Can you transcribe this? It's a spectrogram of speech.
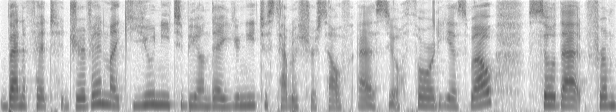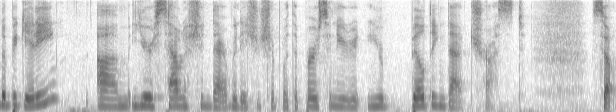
benefit driven. Like you need to be on there. You need to establish yourself as the authority as well so that from the beginning um, you're establishing that relationship with the person. You're, you're building that trust. So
